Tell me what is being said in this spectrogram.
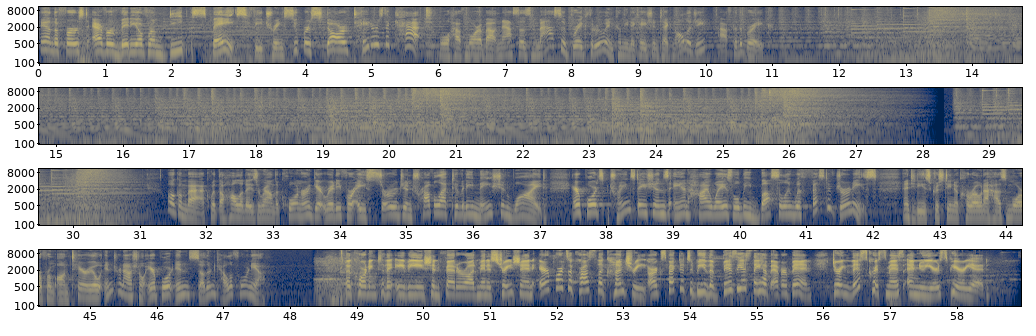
And the first ever video from deep space featuring superstar Taters the Cat. We'll have more about NASA's massive breakthrough in communication technology after the break. Welcome back. With the holidays around the corner, get ready for a surge in travel activity nationwide. Airports, train stations, and highways will be bustling with festive journeys. NTD's Christina Corona has more from Ontario International Airport in Southern California. According to the Aviation Federal Administration, airports across the country are expected to be the busiest they have ever been during this Christmas and New Year's period.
